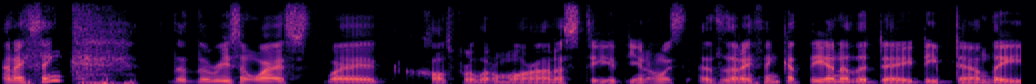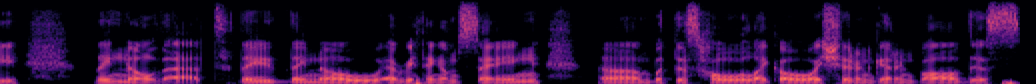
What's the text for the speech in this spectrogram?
and I think the, the reason why I, why I called for a little more honesty, you know, is, is that I think at the end of the day, deep down, they they know that they they know everything I'm saying. Um, but this whole like, oh, I shouldn't get involved is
